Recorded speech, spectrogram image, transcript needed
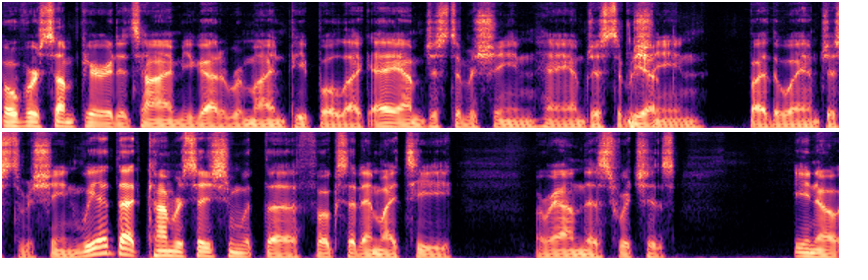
over some period of time, you got to remind people like, hey, I'm just a machine. Hey, I'm just a machine. Yep. By the way, I'm just a machine. We had that conversation with the folks at MIT around this, which is, you know,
